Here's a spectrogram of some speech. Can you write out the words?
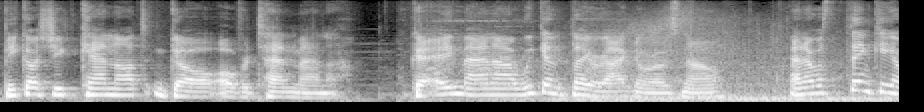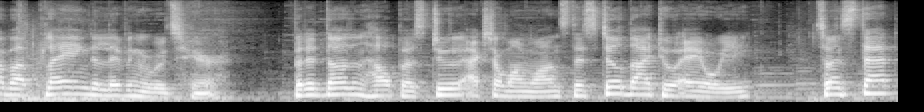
because you cannot go over 10 mana. Okay, 8 mana, we can play Ragnaros now. And I was thinking about playing the Living Roots here. But it doesn't help us, 2 extra 1-1s, they still die to AoE. So instead,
